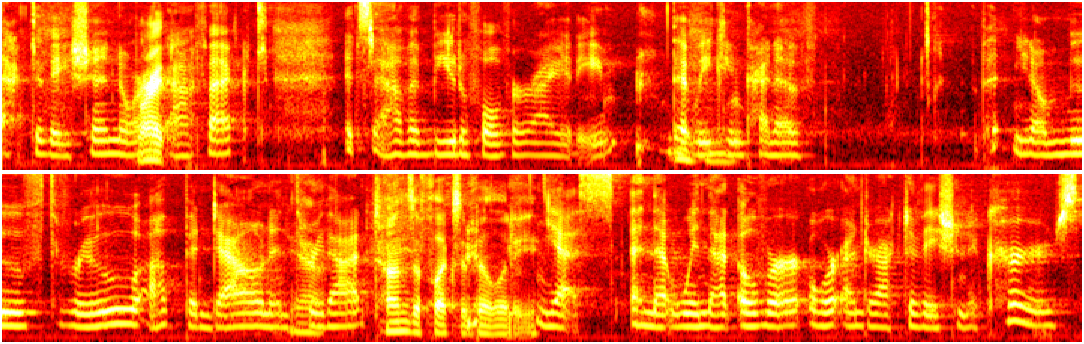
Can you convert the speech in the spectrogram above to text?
activation or Right. affect. It's to have a beautiful variety that we mm-hmm. can kind of, you know, move through up and down and through that. Tons of flexibility. Yes, and that when that over or under activation occurs,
